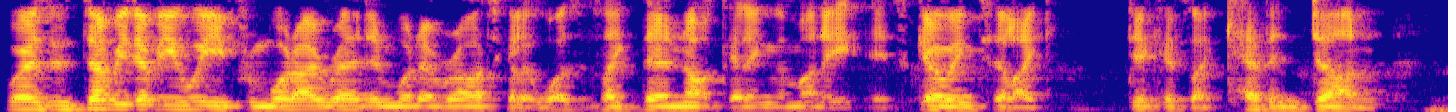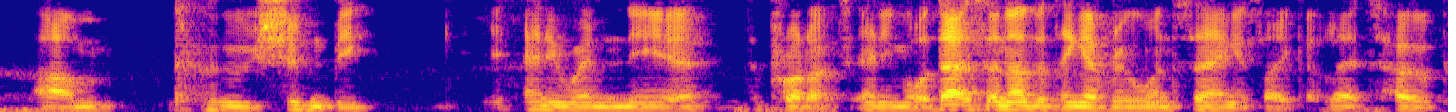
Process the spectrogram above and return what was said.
Whereas with WWE, from what I read in whatever article it was, it's like they're not getting the money. It's going to like dickheads like Kevin Dunn, um, who shouldn't be anywhere near the product anymore. That's another thing everyone's saying. It's like let's hope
